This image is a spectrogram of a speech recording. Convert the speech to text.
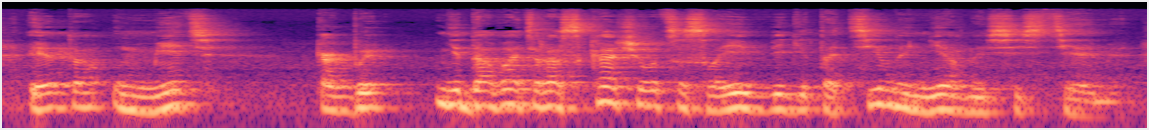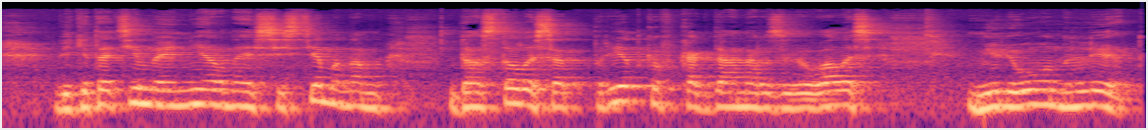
– это уметь как бы не давать раскачиваться своей вегетативной нервной системе. Вегетативная нервная система нам досталась от предков, когда она развивалась миллион лет.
